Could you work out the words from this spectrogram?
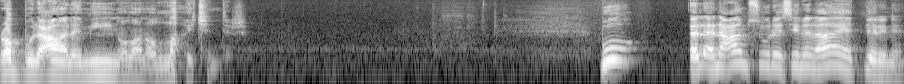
Rabbul alemin olan Allah içindir. Bu El-En'am suresinin ayetlerini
